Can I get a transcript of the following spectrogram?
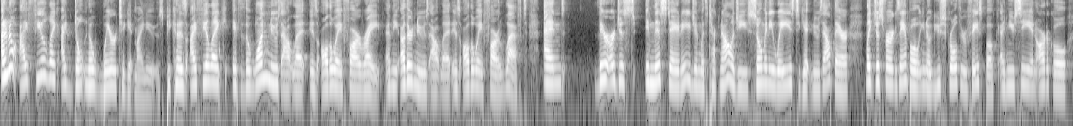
I don't know, I feel like I don't know where to get my news because I feel like if the one news outlet is all the way far right and the other news outlet is all the way far left and there are just in this day and age and with technology so many ways to get news out there. Like just for example you know you scroll through facebook and you see an article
